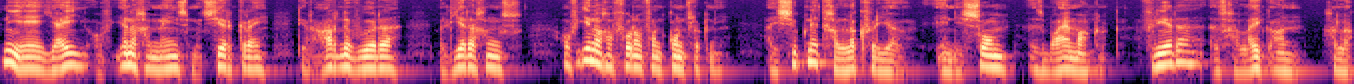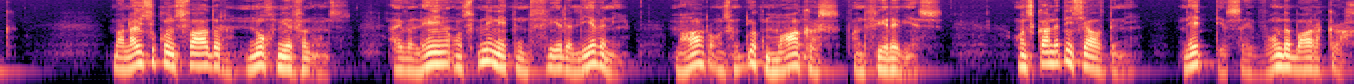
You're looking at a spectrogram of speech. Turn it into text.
nie hê jy of enige mens moet seer kry deur harde woorde, beledigings of enige vorm van konflik nie. Hy soek net geluk vir jou en die som is baie maklik. Vrede is gelyk aan geluk. Maar nou soek ons Vader nog meer van ons. Hy wil hê ons moet nie net in vrede lewe nie, maar ons moet ook makers van vrede wees. Ons kan dit nie self doen nie, net deur sy wonderbare krag.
